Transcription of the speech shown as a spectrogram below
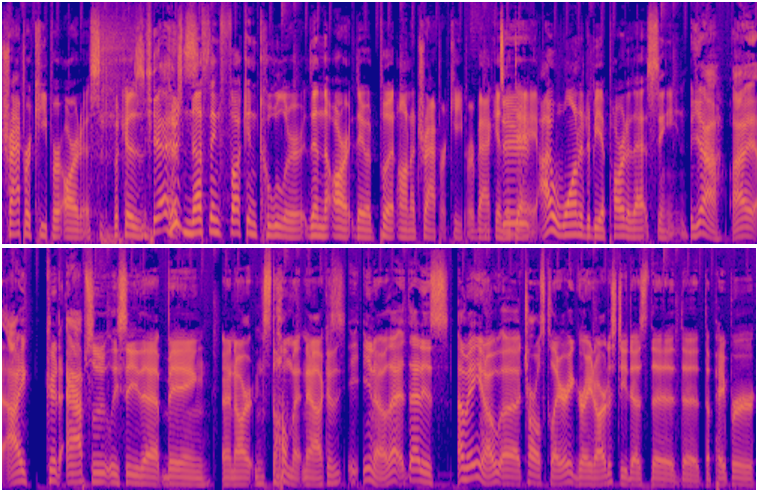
trapper keeper artist because Yes. there's nothing fucking cooler than the art they would put on a trapper keeper back in Dude. the day. I wanted to be a part of that scene. Yeah, I I could absolutely see that being an art installment now because you know that that is. I mean, you know, uh, Charles Clary, great artist. He does the the the paper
